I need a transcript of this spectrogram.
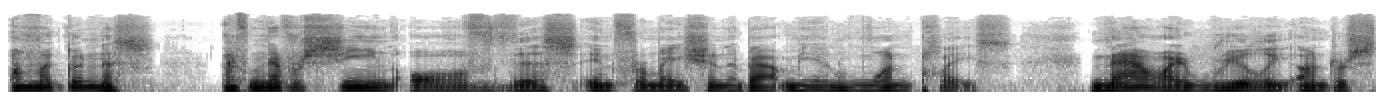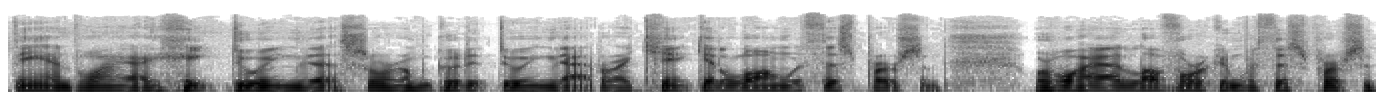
Oh my goodness, I've never seen all of this information about me in one place. Now I really understand why I hate doing this, or I'm good at doing that, or I can't get along with this person, or why I love working with this person.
